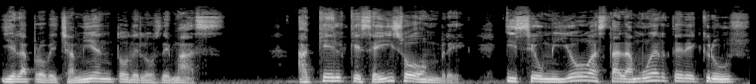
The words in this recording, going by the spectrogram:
y el aprovechamiento de los demás. Aquel que se hizo hombre y se humilló hasta la muerte de cruz,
